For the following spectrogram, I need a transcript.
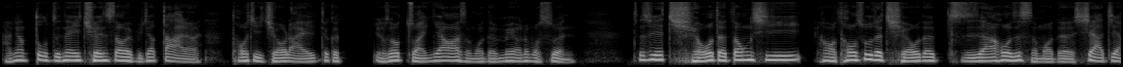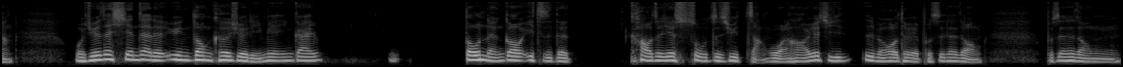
好像肚子那一圈稍微比较大了，投起球来，这个有时候转腰啊什么的没有那么顺。这些球的东西，好投出的球的值啊，或者是什么的下降，我觉得在现在的运动科学里面，应该都能够一直的靠这些数字去掌握。然后，尤其日本火腿也不是那种，不是那种，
